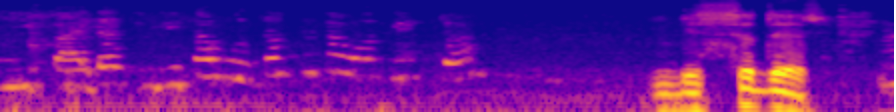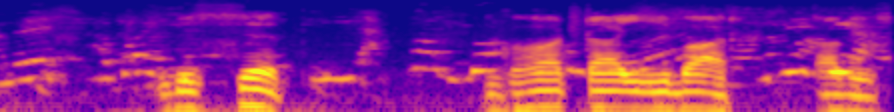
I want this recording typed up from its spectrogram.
কি কায়দা গীতা বুঝতে তো ও ঠিকটা বিচ্ছেদের বিচ্ছেদ ঘটাইবার তাবিজ।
